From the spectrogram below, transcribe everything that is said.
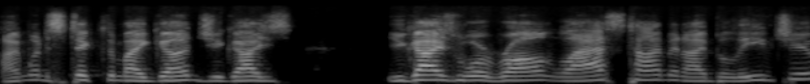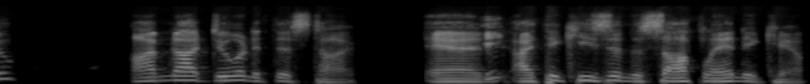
I'm going to stick to my guns. You guys, you guys were wrong last time, and I believed you. I'm not doing it this time. And he, I think he's in the soft landing camp.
